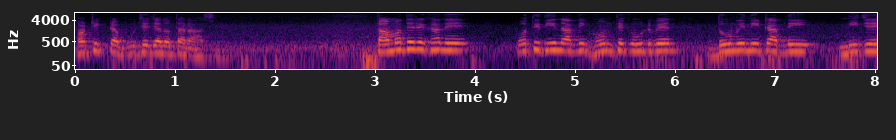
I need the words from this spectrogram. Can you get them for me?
সঠিকটা বুঝে যেন তারা আসে। তা আমাদের এখানে প্রতিদিন আপনি ঘুম থেকে উঠবেন দু মিনিট আপনি নিজে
